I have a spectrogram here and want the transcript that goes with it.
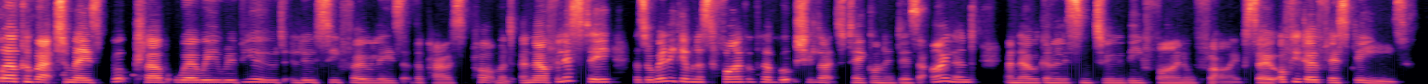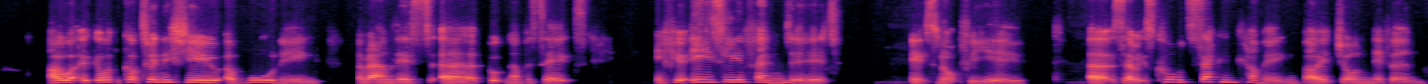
Welcome back to May's Book Club, where we reviewed Lucy Foley's The Paris Apartment. And now Felicity has already given us five of her books she'd like to take on a desert island. And now we're going to listen to the final five. So off you go, Fliss, please. I I got to issue a warning around this uh, book number six. If you're easily offended, it's not for you. Uh, so it's called Second Coming by John Niven,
